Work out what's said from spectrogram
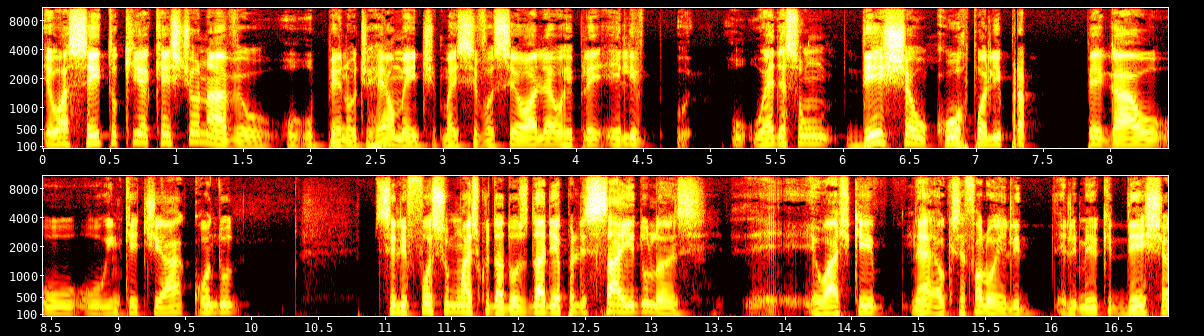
Eu aceito que é questionável o, o pênalti, realmente, mas se você olha o replay, ele, o, o Ederson deixa o corpo ali para pegar o, o, o Enquetear quando, se ele fosse o mais cuidadoso, daria para ele sair do lance. E- Eu acho que, né, é o que você falou, ele, ele meio que deixa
